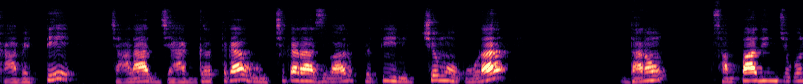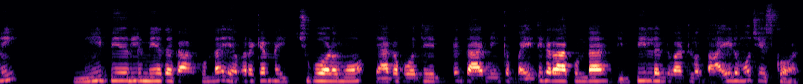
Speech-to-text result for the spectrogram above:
కాబట్టి చాలా జాగ్రత్తగా వృశ్చిక రాశి వారు ప్రతి నిత్యము కూడా ధనం సంపాదించుకొని మీ పేర్ల మీద కాకుండా ఎవరికైనా ఇచ్చుకోవడమో లేకపోతే ఏంటంటే దాన్ని ఇంకా బయటకు రాకుండా డిబ్బీలు లాంటి వాటిలో దాయడమో చేసుకోవాలి.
